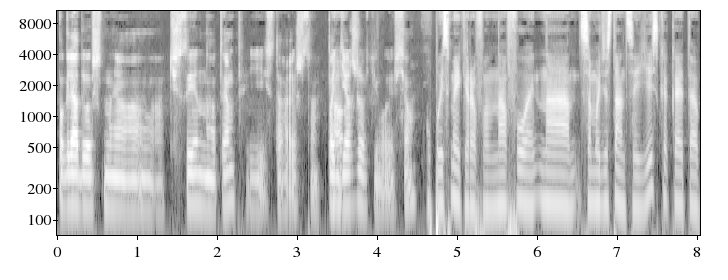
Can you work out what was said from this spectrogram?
поглядываешь на часы, на темп и стараешься поддерживать а его, и все. У пейсмейкеров на, фо... на самодистанции есть какая-то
